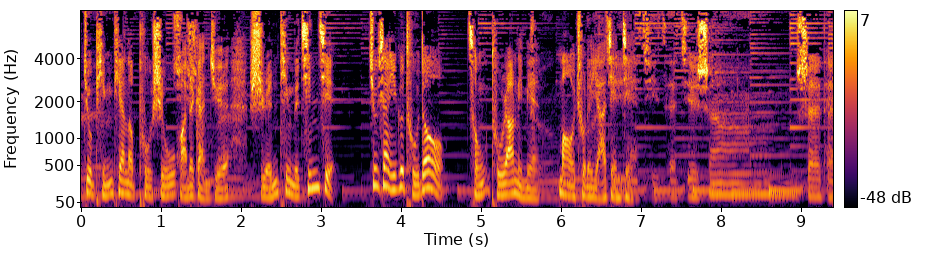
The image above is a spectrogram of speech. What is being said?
就平添了朴实无华的感觉，使人听得亲切，就像一个土豆从土壤里面冒出了芽尖尖。在街上晒太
